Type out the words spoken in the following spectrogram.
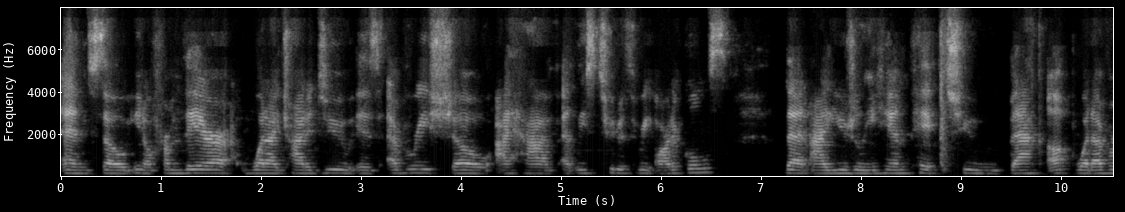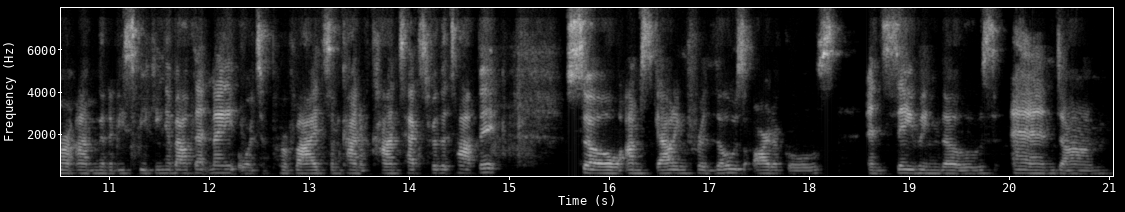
and so, you know, from there, what I try to do is every show I have at least two to three articles that I usually handpick to back up whatever I'm going to be speaking about that night or to provide some kind of context for the topic. So I'm scouting for those articles and saving those. And um,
